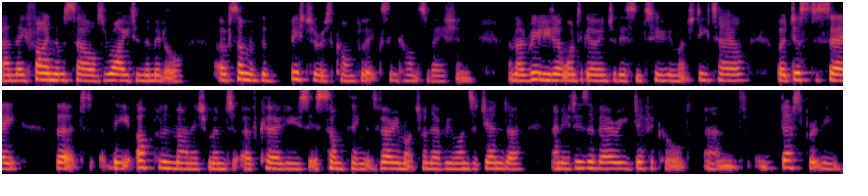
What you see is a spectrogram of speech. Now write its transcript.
and they find themselves right in the middle of some of the bitterest conflicts in conservation. And I really don't want to go into this in too much detail, but just to say that the upland management of curlews is something that's very much on everyone's agenda. And it is a very difficult and desperately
